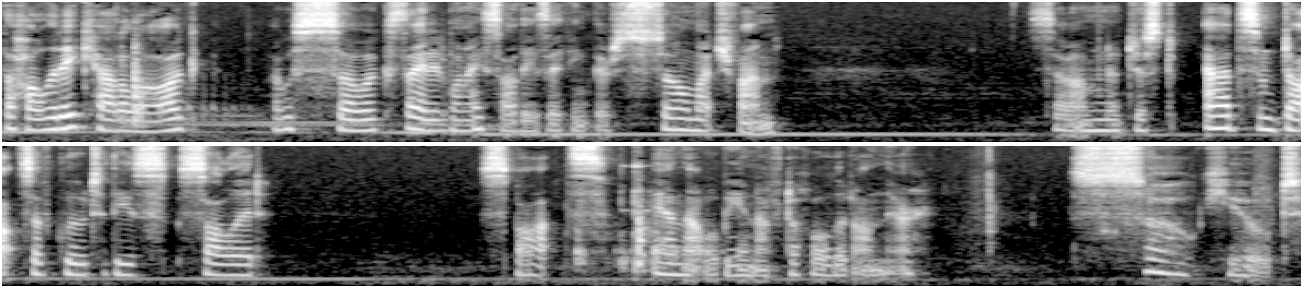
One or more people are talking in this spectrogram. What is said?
the holiday catalog. I was so excited when I saw these. I think they're so much fun. So I'm going to just add some dots of glue to these solid spots, and that will be enough to hold it on there. So cute.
